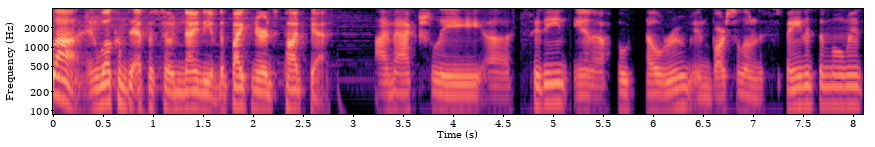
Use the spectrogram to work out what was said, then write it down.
Hola, and welcome to episode 90 of the Bike Nerds podcast. I'm actually uh, sitting in a hotel room in Barcelona, Spain at the moment.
